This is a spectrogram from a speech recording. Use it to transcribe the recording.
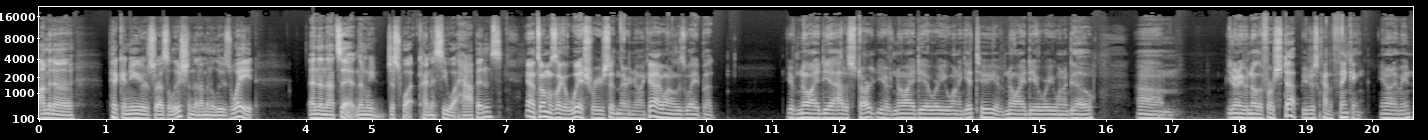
I'm going to pick a New Year's resolution that I'm going to lose weight." And then that's it. And then we just what? Kind of see what happens. Yeah, it's almost like a wish where you're sitting there and you're like, yeah, I want to lose weight, but you have no idea how to start. You have no idea where you want to get to. You have no idea where you want to go. Um, you don't even know the first step. You're just kind of thinking. You know what I mean?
